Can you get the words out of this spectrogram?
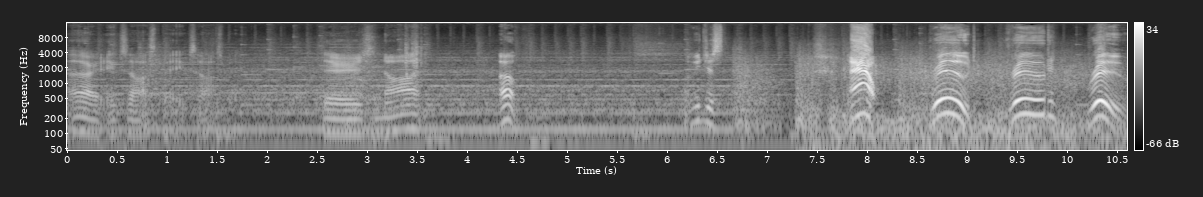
Alright, exhaust bay, exhaust bay. There's not... Oh. Let me just... Ow! Rude! Rude! Rude!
